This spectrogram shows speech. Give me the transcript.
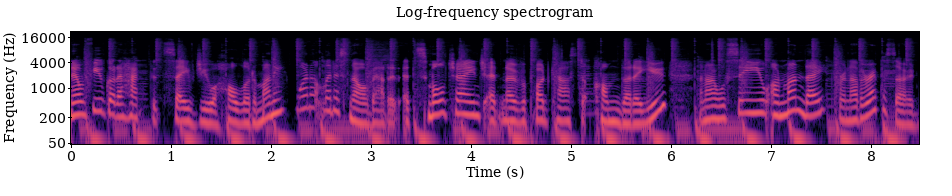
Now, if you've got a hack that saved you a whole lot of money, why not let us know about it at smallchange at novapodcast.com.au and I will see you on Monday for another episode.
